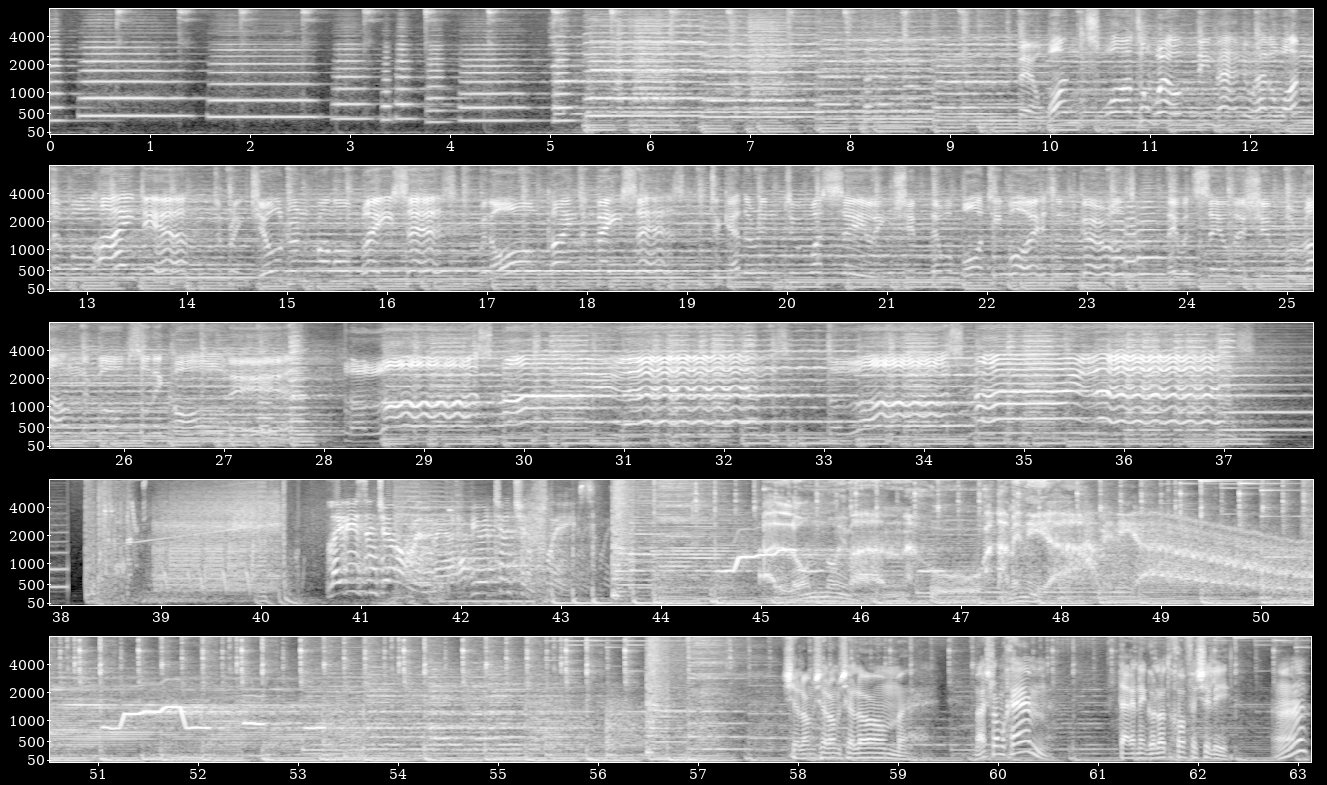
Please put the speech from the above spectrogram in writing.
There once was a wealthy man who had a wonderful idea to bring children from all places with all kinds of faces together into a sailing ship. There were 40 boys and girls. They would sail their ship around the globe, so they called it אלון נוימן הוא המניע. המניע. שלום, שלום, שלום. מה שלומכם? תרנגולות חופש שלי, אה?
